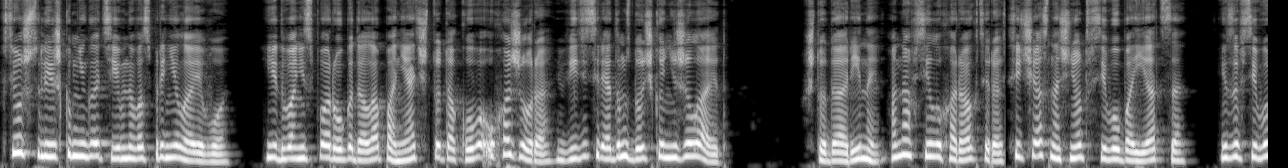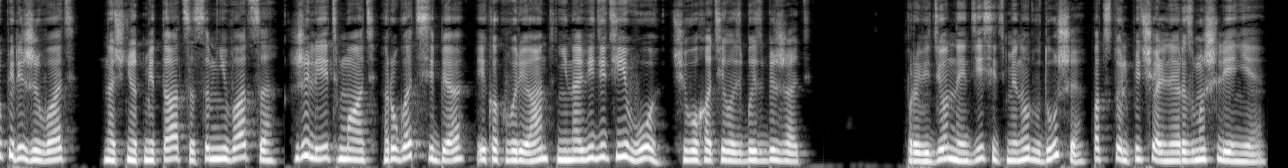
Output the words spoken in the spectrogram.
Все ж слишком негативно восприняла его. Едва не с порога дала понять, что такого ухажёра видеть рядом с дочкой не желает. Что до Арины, она в силу характера сейчас начнет всего бояться, из-за всего переживать, начнет метаться, сомневаться, жалеть мать, ругать себя и, как вариант, ненавидеть его, чего хотелось бы избежать. Проведенные 10 минут в душе под столь печальные размышления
